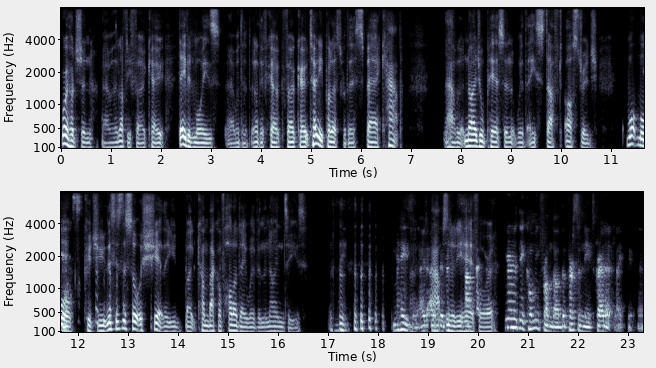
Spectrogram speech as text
Roy Hodgson uh, with a lovely fur coat. David Moyes uh, with a, another fur, fur coat. Tony Pulis with a spare cap. Uh, we've got Nigel Pearson with a stuffed ostrich. What more Yes. could you? This is the sort of shit that you'd like come back off holiday with in the nineties. Amazing. I, I, Absolutely here for it. Where are they coming from, though? The person needs credit. Like, uh,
